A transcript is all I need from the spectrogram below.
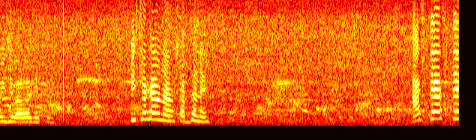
ওই যে বাবা গেছে। পিছলা খাও না সাবধানে আস্তে আস্তে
